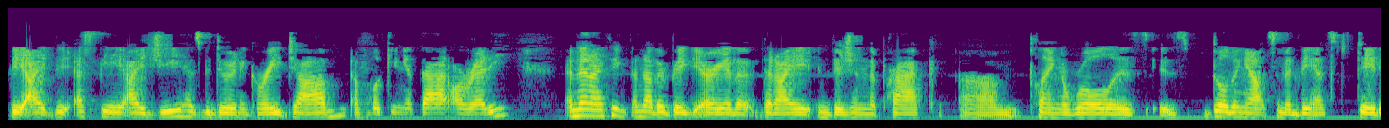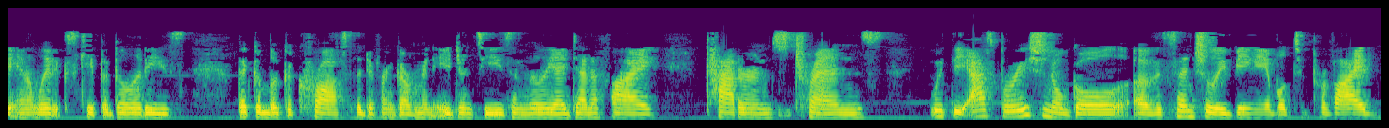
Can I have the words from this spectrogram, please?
the, the SBA IG has been doing a great job of looking at that already. And then I think another big area that, that I envision the PRAC um, playing a role is is building out some advanced data analytics capabilities that could look across the different government agencies and really identify patterns, trends, with the aspirational goal of essentially being able to provide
